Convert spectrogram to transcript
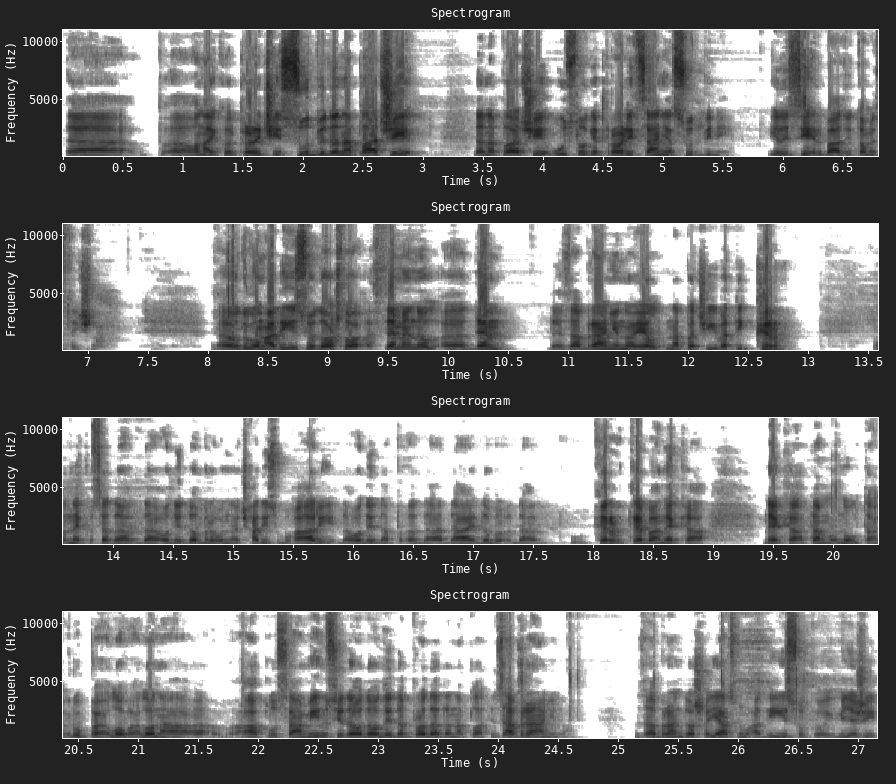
uh, onaj koji proriči sudbi da naplaćuje da naplaćuje usluge proricanja sudbine ili sihrbazi i tome slično. E, u drugom hadisu je došlo themenul e, dem, da je zabranjeno jel, naplaćivati krv. Neko sad da, ode dobro, znači hadisu Buhari, da ode da, da, da, je dobro, da krv treba neka, neka tamo nulta grupa, lova, lona, A plus A minus i da ode da proda da naplati. Zabranjeno. Zabranjeno, došlo jasno u hadisu koji bilježi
